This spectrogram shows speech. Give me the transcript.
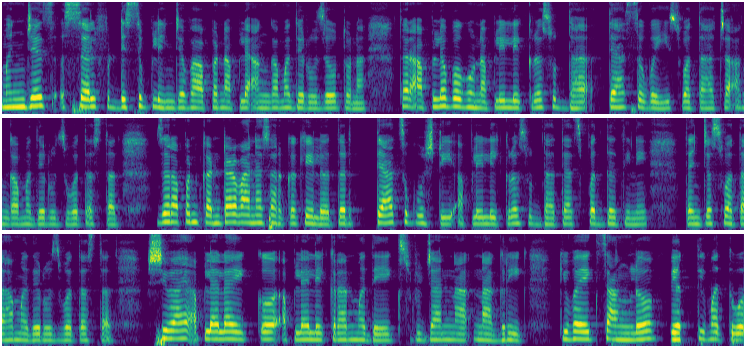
म्हणजेच सेल्फ डिसिप्लिन जेव्हा आपण आपल्या अंगामध्ये रुजवतो ना तर आपलं बघून आपली लेकरंसुद्धा त्या सवयी स्वतःच्या अंगामध्ये रुजवत असतात. जर आपण कंटाळवाण्यासारखं केलं तर त्याच गोष्टी आपले लेकरंसुद्धा त्याच पद्धतीने त्यांच्या स्वतःमध्ये रुजवत असतात. शिवाय आपल्याला एक आपल्या लेकरांमध्ये एक सृजन ना नागरिक किंवा एक चांगलं व्यक्तिमत्व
